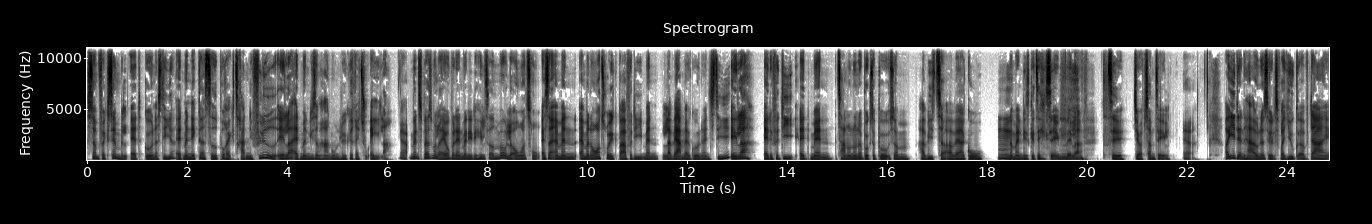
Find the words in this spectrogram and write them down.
Som for eksempel at gå under stiger, at man nægter at sidde på række 13 i flyet, eller at man ligesom har nogle lykkeritualer. Ja. Men spørgsmålet er jo, hvordan man i det hele taget måler overtro. Altså er man, er man overtro ikke bare fordi man lader være med at gå under en stige, eller er det fordi, at man tager nogle underbukser på, som har vist sig at være gode, Mm. når man lige skal til eksamen eller til jobsamtale. Ja. Og i den her undersøgelse fra YouGov, der,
